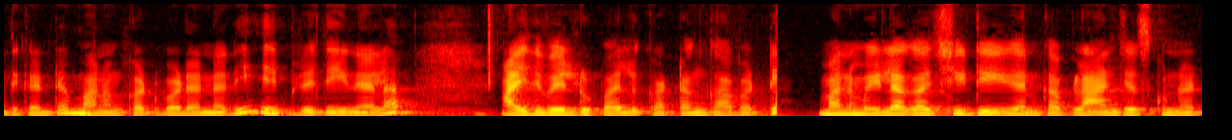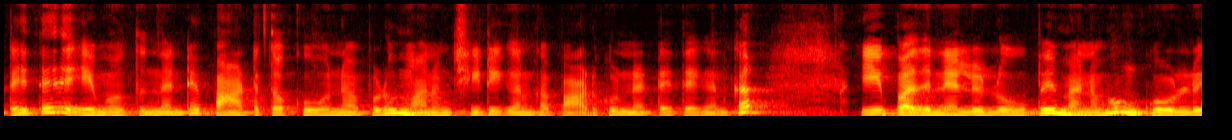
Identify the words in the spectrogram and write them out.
ఎందుకంటే మనం కట్టుబడి అన్నది ప్రతి నెల ఐదు వేల రూపాయలు కట్టం కాబట్టి మనం ఇలాగ చీటీ కనుక ప్లాన్ చేసుకున్నట్టయితే ఏమవుతుందంటే పాట తక్కువ ఉన్నప్పుడు మనం చీటీ కనుక పాడుకున్నట్టయితే కనుక ఈ పది నెలల లోపే మనము గోల్డ్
